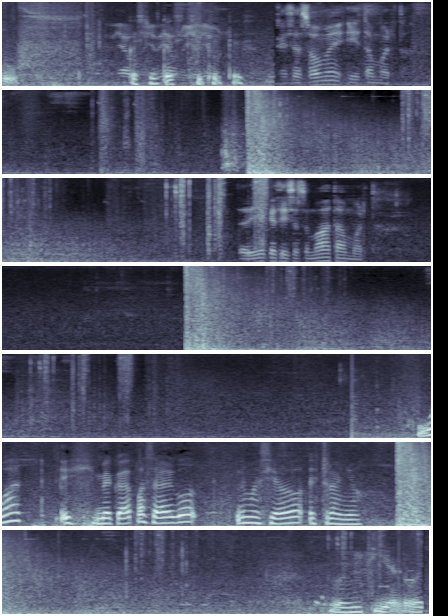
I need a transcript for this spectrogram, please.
Uno. que Que se asome y está muerto. Te dije que si se asomaba estaba muerto. What? Eh, me acaba de pasar algo demasiado extraño. No entiendo.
